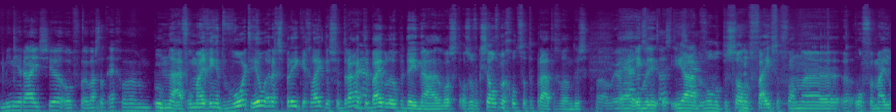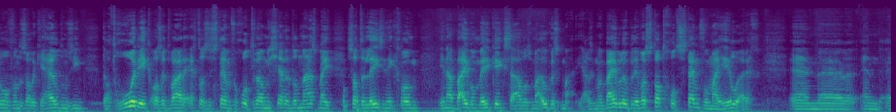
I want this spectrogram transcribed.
mini-reisje? Of eh, was dat echt gewoon boem? Nou, voor mij ging het woord heel erg spreken gelijk. Dus zodra ik de Bijbel opendeed, nou, dan was het alsof ik zelf met God zat te praten gewoon. Dus eh, ja. Ik, bijvoorbeeld Psalm 50 van, eh, of voor mij lol van, dan zal ik je heil doen zien. Dat hoorde ik als het ware echt als de stem van God. Terwijl Michelle dat naast mij zat te lezen en ik gewoon in haar Bijbel meekeek s'avonds. Maar ook als ik, ja, als ik mijn Bijbel opendeed, was dat Gods stem voor mij heel erg. En, eh, en eh,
